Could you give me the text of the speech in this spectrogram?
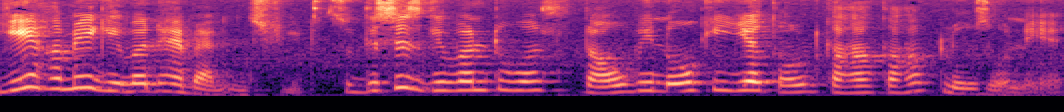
ये हमें गिवन है balance sheet so this is given to us now we know कि ये अकाउंट कहाँ कहाँ क्लोज होने हैं.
